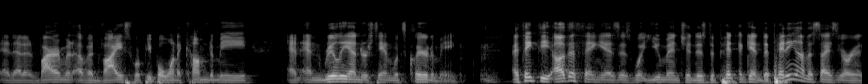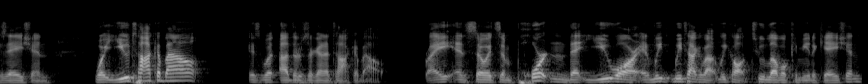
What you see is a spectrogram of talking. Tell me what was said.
and that environment of advice where people want to come to me and and really understand what's clear to me. I think the other thing is is what you mentioned is depend again depending on the size of the organization, what you talk about is what others are going to talk about right? And so it's important that you are, and we we talk about we call it two level communication,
